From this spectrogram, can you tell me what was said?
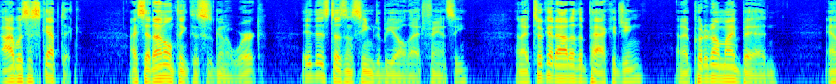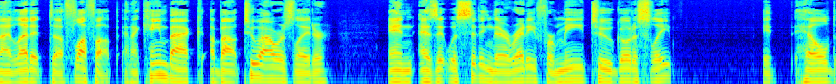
I was a skeptic. I said, I don't think this is going to work. This doesn't seem to be all that fancy. And I took it out of the packaging and I put it on my bed and I let it uh, fluff up. And I came back about two hours later, and as it was sitting there ready for me to go to sleep, it held,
